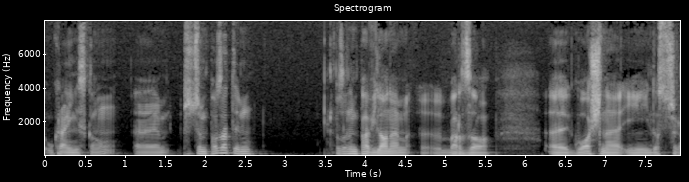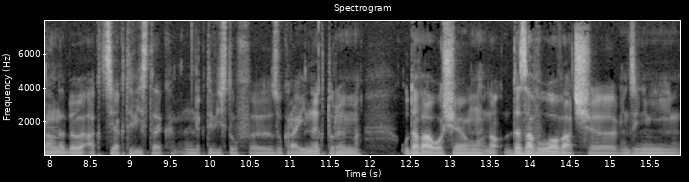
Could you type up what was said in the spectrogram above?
ukraińską. Przy czym poza tym, poza tym pawilonem bardzo E, głośne i dostrzegalne były akcje aktywistek, aktywistów e, z Ukrainy, którym udawało się no, dezawuować e, między innymi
